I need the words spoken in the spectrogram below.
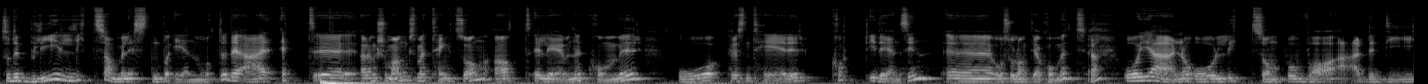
Så det blir litt samme lesten på én måte. Det er et eh, arrangement som er tenkt sånn at elevene kommer og presenterer kort ideen sin, eh, og så langt de har kommet. Ja. Og gjerne òg litt sånn på hva er det de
